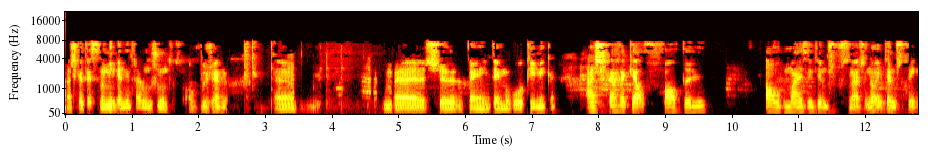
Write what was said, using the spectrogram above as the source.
acho que até se não me engano entraram juntas, algo do género. mas uh, tem, tem uma boa química. Acho que a Raquel falta-lhe algo mais em termos de personagem. Não em termos de ring.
